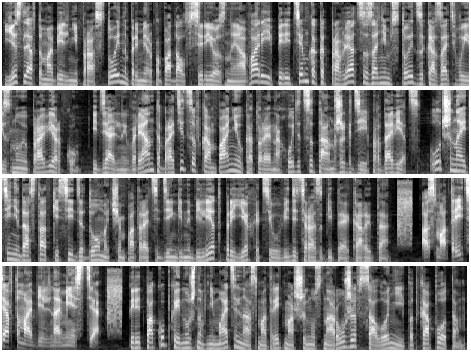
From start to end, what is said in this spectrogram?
Если автомобиль непростой, например, попадал в серьезные аварии, перед тем, как отправляться за ним, стоит заказать выездную проверку. Идеальный вариант – обратиться в компанию, которая находится там же, где и продавец. Лучше найти недостатки сидя дома, чем потратить деньги на билет, приехать и увидеть разбитое корыто. Осмотрите автомобиль на месте. Перед покупкой нужно внимательно осмотреть машину снаружи, в салоне и под капотом.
